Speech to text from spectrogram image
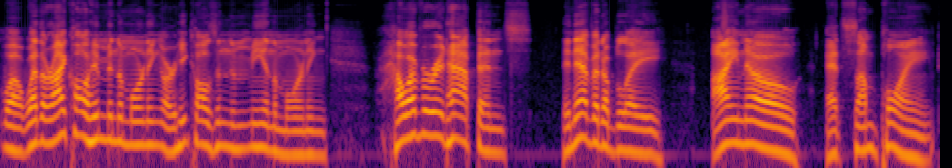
well, whether I call him in the morning or he calls into me in the morning, however it happens, inevitably, I know at some point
